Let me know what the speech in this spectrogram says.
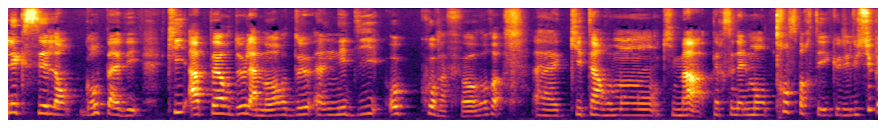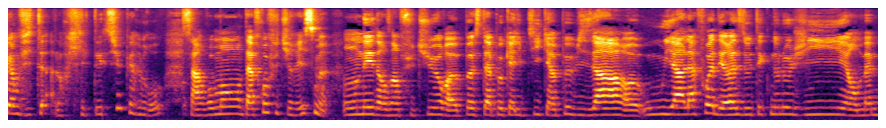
l'excellent gros pavé Qui a peur de la mort de Neddy Oak Corafor, euh, qui est un roman qui m'a personnellement transporté, que j'ai lu super vite alors qu'il était super gros. C'est un roman d'afrofuturisme. On est dans un futur euh, post-apocalyptique un peu bizarre euh, où il y a à la fois des restes de technologie et en même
